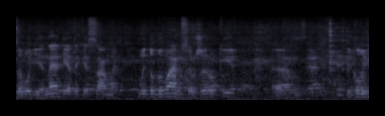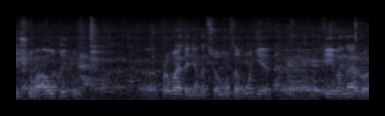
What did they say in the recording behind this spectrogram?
заводі енергія таке саме. Ми добиваємося вже роки е, екологічного аудиту е, проведення на цьому заводі. Е, Київенерго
